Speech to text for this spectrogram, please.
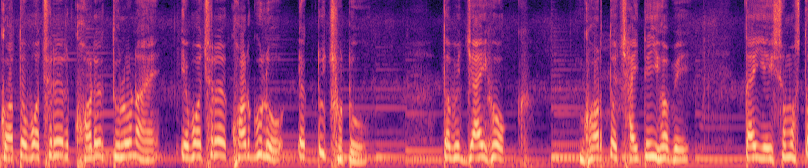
গত বছরের খড়ের তুলনায় এবছরের খড়গুলো একটু ছোট। তবে যাই হোক, ঘর তো ছাইতেই হবে। তাই এই সমস্ত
